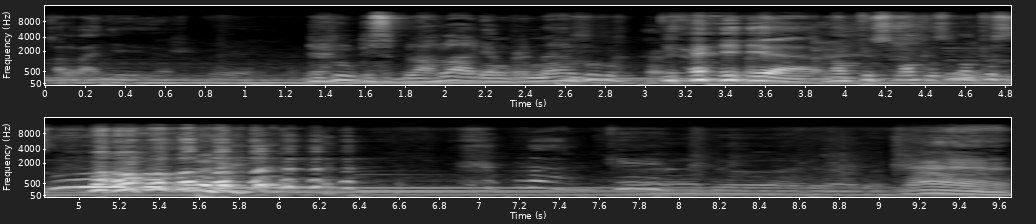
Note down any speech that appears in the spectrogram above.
kalau banjir Iya. Dan di sebelah lo ada yang berenang. iya mampus mampus mampus Nah,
